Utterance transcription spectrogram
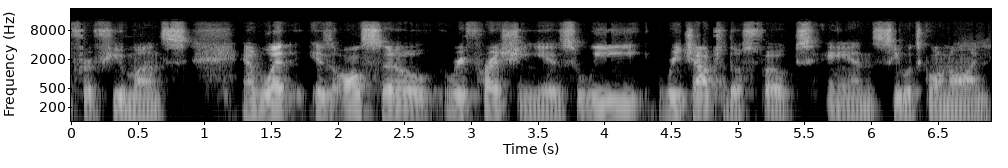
for a few months. And what is also refreshing is we reach out to those folks and see what's going on.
